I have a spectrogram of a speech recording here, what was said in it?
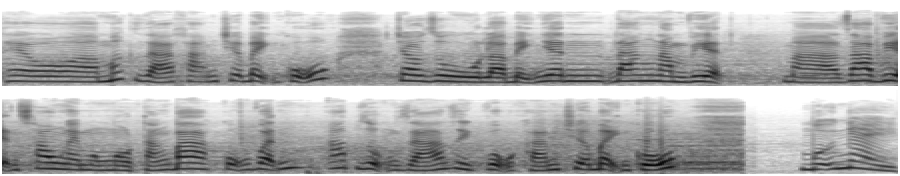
theo ờ, mức giá khám chữa bệnh cũ. Cho dù là bệnh nhân đang nằm viện mà ra viện sau ngày 1 tháng 3 cũng vẫn áp dụng giá dịch vụ khám chữa bệnh cũ. Mỗi ngày,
